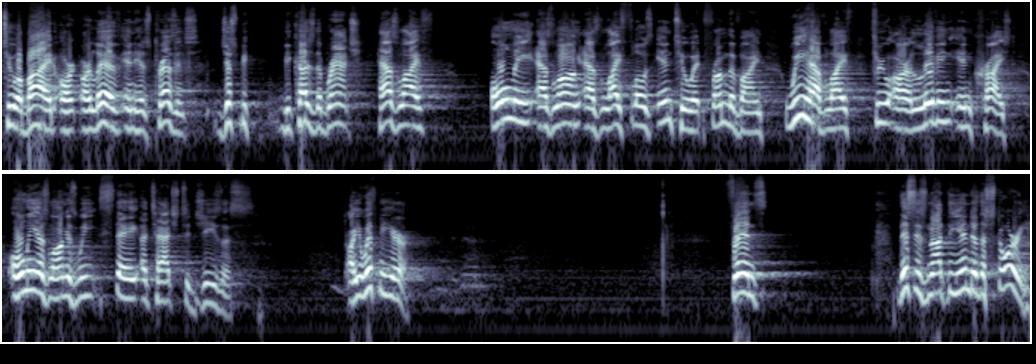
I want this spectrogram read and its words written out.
to abide or, or live in his presence just be, because the branch has life only as long as life flows into it from the vine. We have life through our living in Christ only as long as we stay attached to Jesus. Are you with me here? Friends, this is not the end of the story.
